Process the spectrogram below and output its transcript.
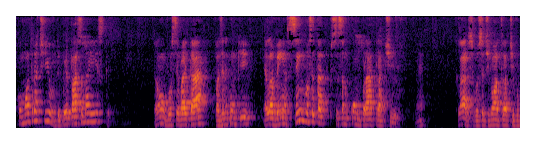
Como atrativo, depois passa na isca. Então você vai estar tá fazendo com que ela venha sem você estar tá precisando comprar atrativo, né? Claro, se você tiver um atrativo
